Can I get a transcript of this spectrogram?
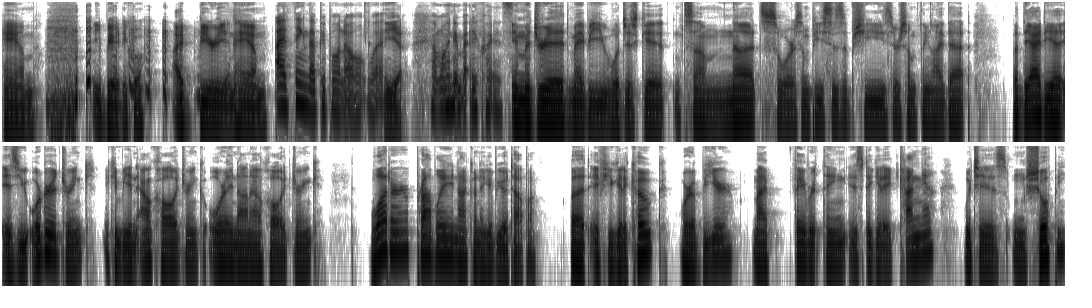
ham, ibérico, Iberian ham. I think that people know what Yeah. jamón ibérico is. In Madrid, maybe you will just get some nuts or some pieces of cheese or something like that. But the idea is you order a drink. It can be an alcoholic drink or a non alcoholic drink. Water, probably not going to give you a tapa. But if you get a Coke or a beer, my favorite thing is to get a caña, which is un chopi.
